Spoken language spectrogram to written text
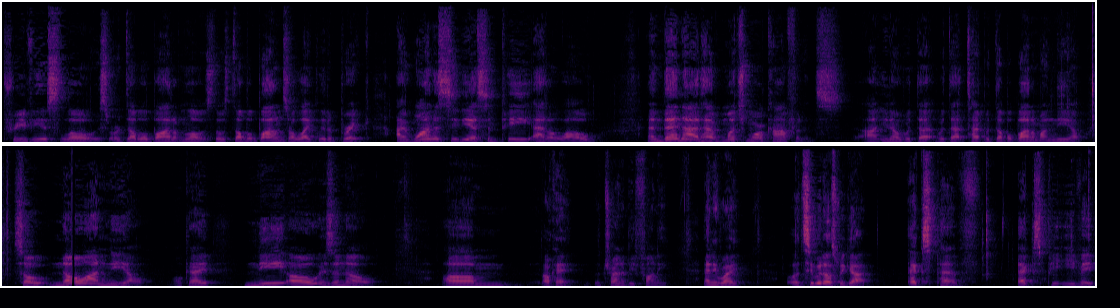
previous lows or double bottom lows. Those double bottoms are likely to break. I want to see the S&P at a low, and then I'd have much more confidence, uh, you know, with that with that type of double bottom on NIO. So no on NIO, okay? NIO is a no. Um, okay, I'm trying to be funny. Anyway, let's see what else we got. XPEV, XPEV.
